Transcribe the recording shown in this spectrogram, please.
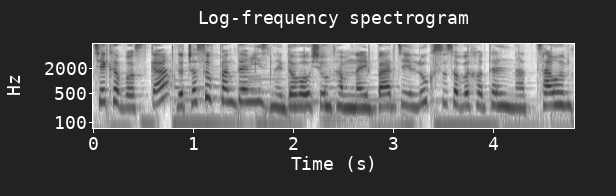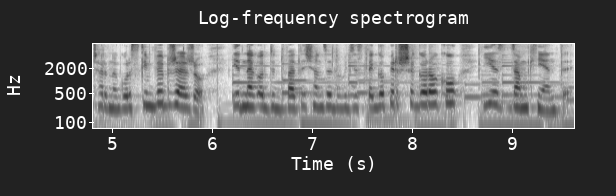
Ciekawostka, do czasów pandemii znajdował się tam najbardziej luksusowy hotel na całym czarnogórskim wybrzeżu, jednak od 2021 roku jest zamknięty.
